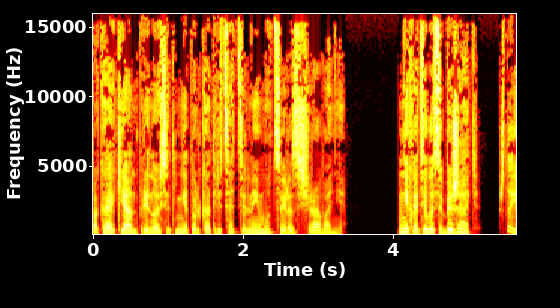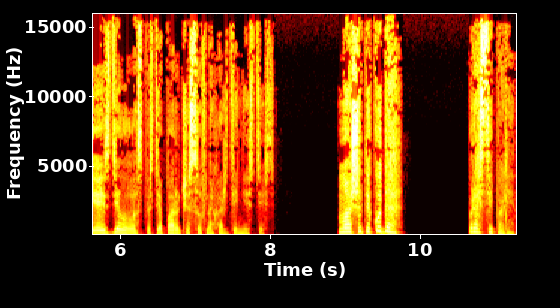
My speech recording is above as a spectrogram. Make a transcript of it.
пока океан приносит мне только отрицательные эмоции и разочарования. Мне хотелось убежать, что я и сделала спустя пару часов нахождения здесь. «Маша, ты куда?» «Прости, Полин,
